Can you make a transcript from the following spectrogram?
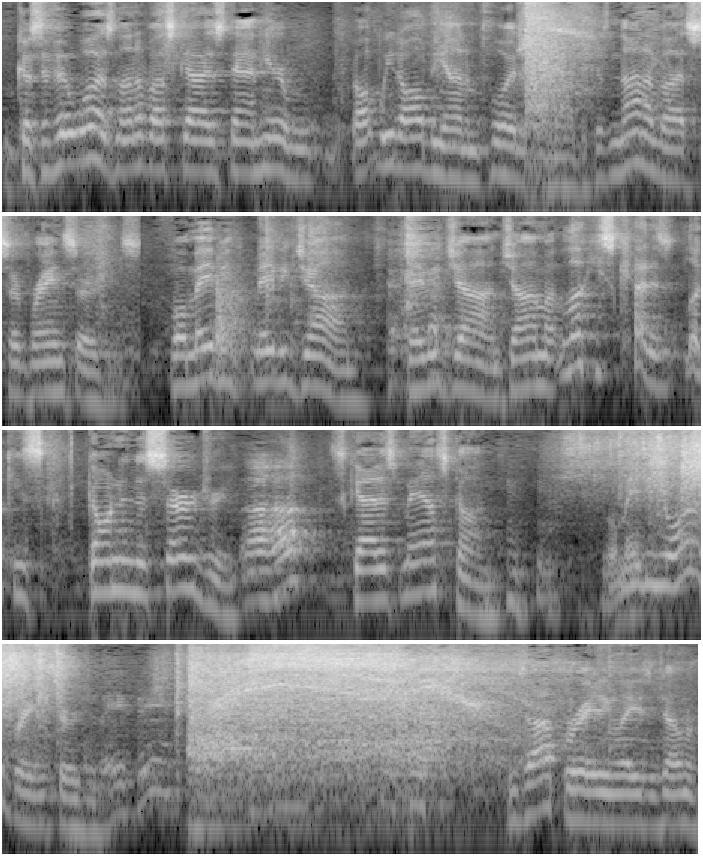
Because if it was, none of us guys down here, we'd all be unemployed right now because none of us are brain surgeons. Well, maybe maybe John. Maybe John. John. Look, he's got his look. He's going into surgery. Uh huh. He's got his mask on. well, maybe you are a brain surgeon. Maybe. He's operating, ladies and gentlemen.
